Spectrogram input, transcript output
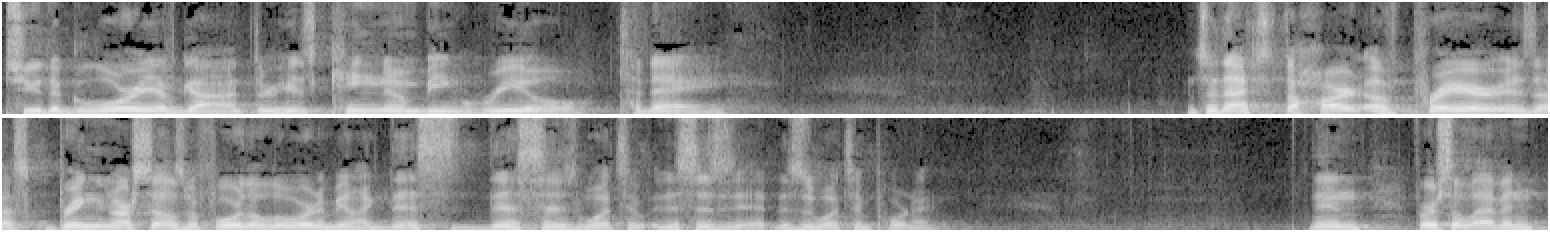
to the glory of God through his kingdom being real today. And so that's the heart of prayer is us bringing ourselves before the Lord and being like this this is what's this is it. This is what's important. Then verse 11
